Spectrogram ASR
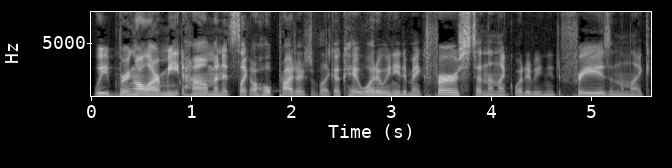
we bring all our meat home and it's like a whole project of like okay what do we need to make first and then like what do we need to freeze and then like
